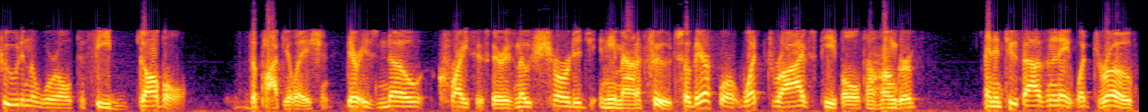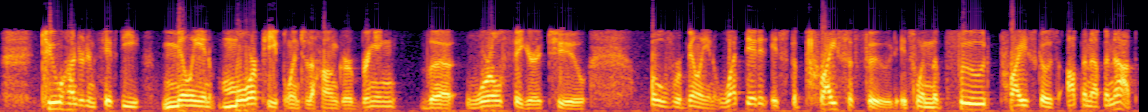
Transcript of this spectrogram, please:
food in the world to feed double the population. There is no crisis. There is no shortage in the amount of food. So therefore, what drives people to hunger? And in 2008, what drove 250 million more people into the hunger, bringing the world figure to over a billion. What did it? It's the price of food. It's when the food price goes up and up and up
